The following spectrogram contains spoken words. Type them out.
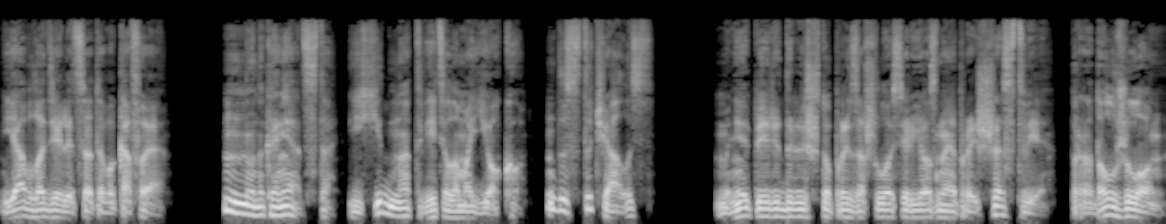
Я владелец этого кафе». «Ну, наконец-то!» — ехидно ответила Майоко. «Достучалась». «Мне передали, что произошло серьезное происшествие», — продолжил он.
